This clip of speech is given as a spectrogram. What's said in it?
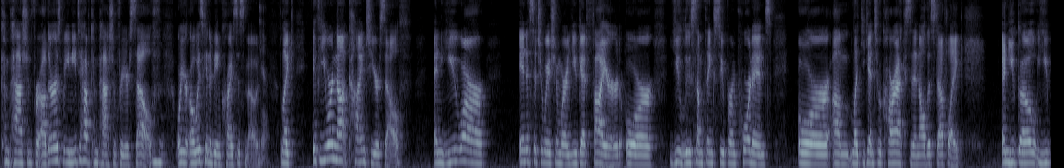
compassion for others but you need to have compassion for yourself mm-hmm. or you're always going to be in crisis mode yeah. like if you are not kind to yourself and you are in a situation where you get fired or you lose something super important or um like you get into a car accident all this stuff like and you go you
